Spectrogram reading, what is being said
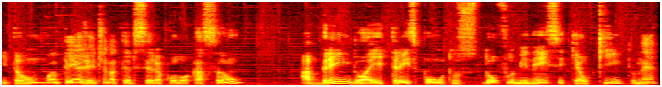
Então mantém a gente na terceira colocação, abrindo aí três pontos do Fluminense, que é o quinto, né?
